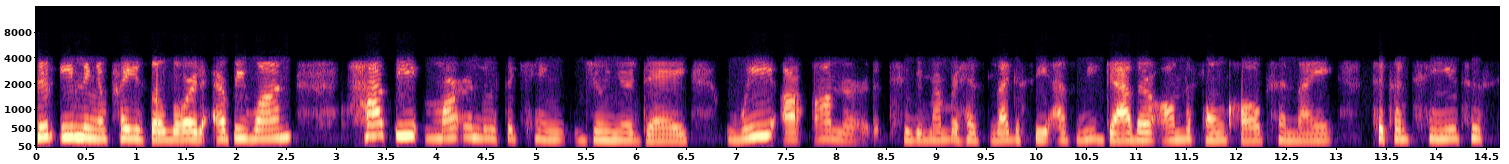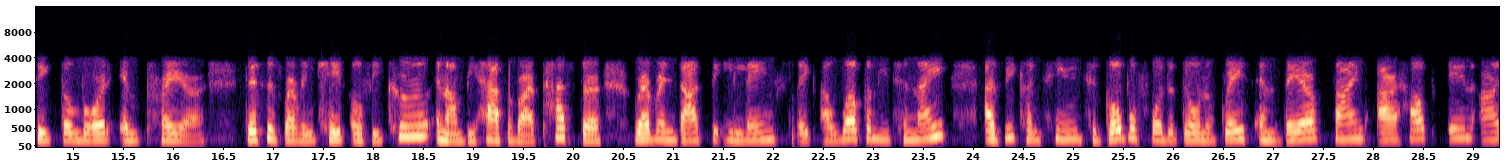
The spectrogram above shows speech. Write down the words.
Good evening and praise the Lord, everyone. Happy Martin Luther King Jr. Day. We are honored to remember his legacy as we gather on the phone call tonight to continue to seek the Lord in prayer. This is Reverend Kate Ofikuru, and on behalf of our pastor, Reverend Dr. Elaine Flake, I welcome you tonight as we continue to go before the throne of grace and there find our help in our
